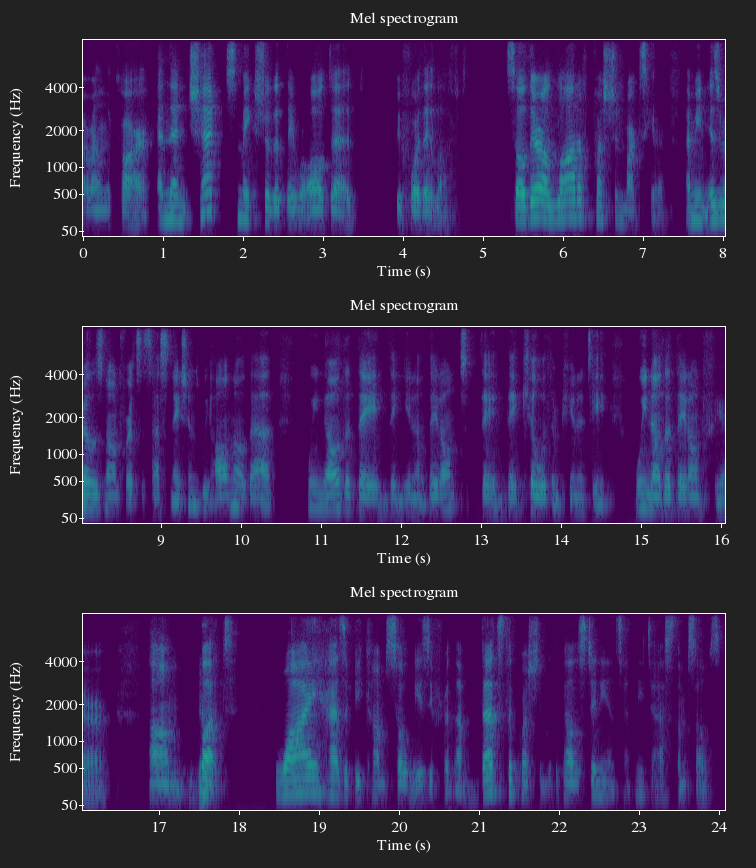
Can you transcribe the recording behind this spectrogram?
around the car and then checked to make sure that they were all dead before they left. So there are a lot of question marks here. I mean, Israel is known for its assassinations. We all know that. We know that they, they you know, they don't, they, they kill with impunity. We know that they don't fear. Um, yeah. But why has it become so easy for them? That's the question that the Palestinians need to ask themselves.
